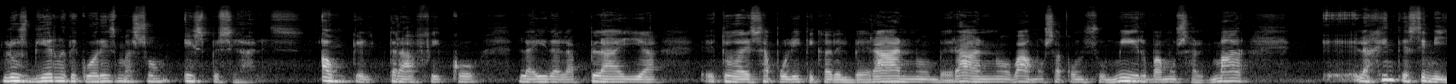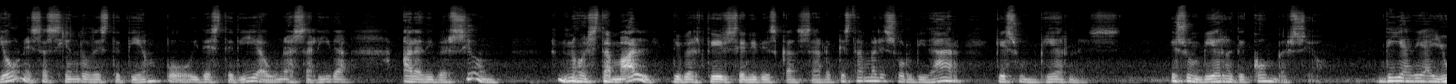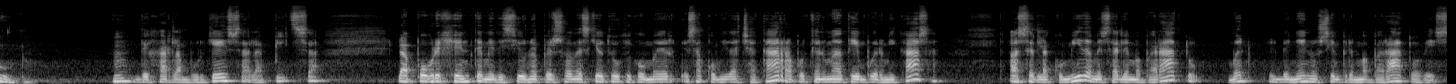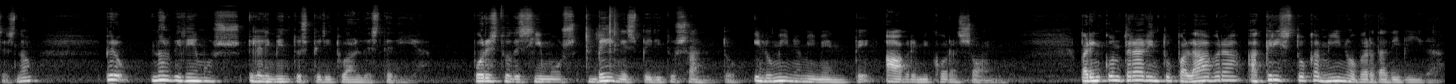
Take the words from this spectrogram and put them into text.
Los viernes de cuaresma son especiales, aunque el tráfico, la ida a la playa, eh, toda esa política del verano, verano, vamos a consumir, vamos al mar. Eh, la gente hace millones haciendo de este tiempo y de este día una salida a la diversión. No está mal divertirse ni descansar, lo que está mal es olvidar que es un viernes, es un viernes de conversión, día de ayuno dejar la hamburguesa, la pizza. La pobre gente me decía una persona, es que yo tengo que comer esa comida chatarra porque no me da tiempo ir a mi casa. Hacer la comida me sale más barato. Bueno, el veneno siempre es más barato a veces, ¿no? Pero no olvidemos el alimento espiritual de este día. Por esto decimos, ven Espíritu Santo, ilumina mi mente, abre mi corazón, para encontrar en tu palabra a Cristo camino, verdad y vida.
